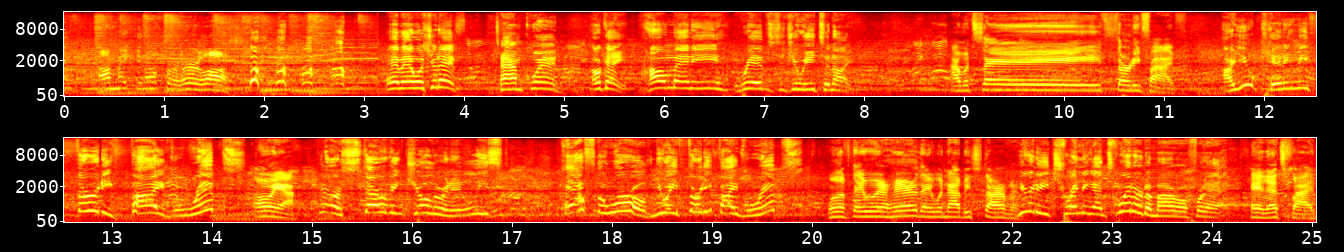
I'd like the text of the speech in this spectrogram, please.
Yeah. I'm making up for her loss. Hey man, what's your name? Tom Quinn. Okay, how many ribs did you eat tonight? I would say 35. Are you kidding me? 35 ribs? Oh yeah. There are starving children in at least half the world. You ate 35 ribs? Well, if they were here, they would not be starving. You're gonna be trending on Twitter tomorrow for that. Hey, that's fine.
